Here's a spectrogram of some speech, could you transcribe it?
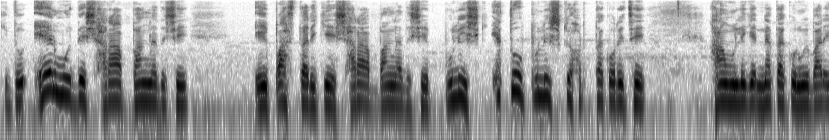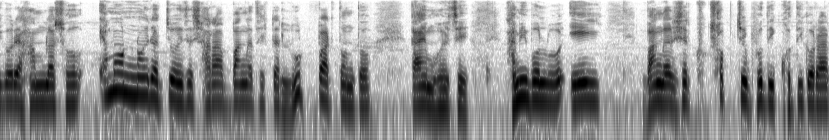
কিন্তু এর মধ্যে সারা বাংলাদেশে এই পাঁচ তারিখে সারা বাংলাদেশে পুলিশ, এত পুলিশকে হত্যা করেছে আওয়ামী লীগের নেতাকর্মী বাড়িঘরে হামলা সহ এমন নৈরাজ্য হয়েছে, সারা বাংলাদেশে একটা লুটপাটতন্ত্র কায়েম হয়েছে। আমি বলব, এই বাংলাদেশের সবচেয়ে প্রতি ক্ষতি করার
